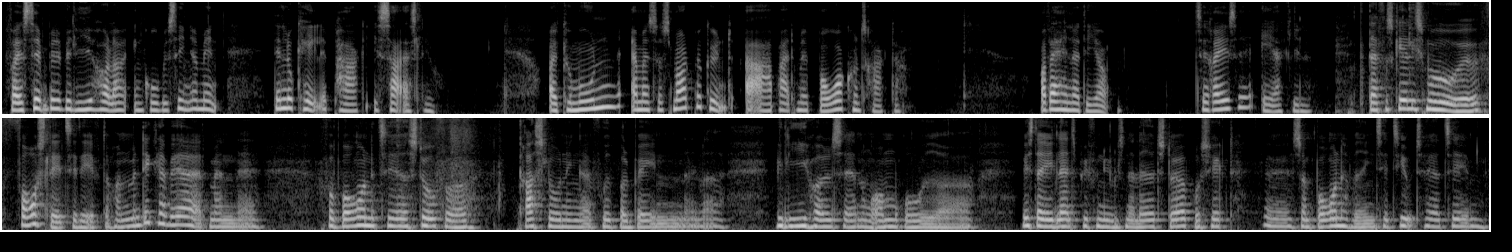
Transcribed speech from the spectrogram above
For eksempel vedligeholder en gruppe seniormænd den lokale park i Sejerslev. Og i kommunen er man så småt begyndt at arbejde med borgerkontrakter. Og hvad handler det om? Therese Ærkilde. Der er forskellige små øh, forslag til det efterhånden, men det kan være, at man øh, får borgerne til at stå for græslåning af fodboldbanen, eller vedligeholdelse af nogle områder, hvis der i landsbyfornyelsen er lavet et større projekt, øh, som borgerne har været initiativ til at til,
